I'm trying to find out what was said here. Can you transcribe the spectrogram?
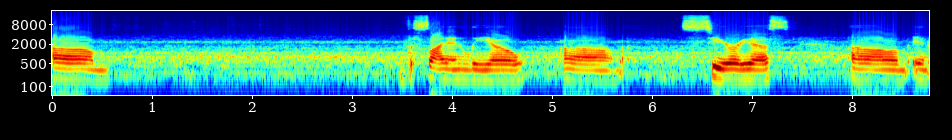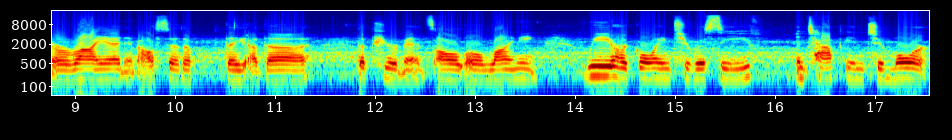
um, the sun in Leo, um, Sirius um, in Orion, and also the the uh, the the pyramids all aligning. We are going to receive and tap into more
